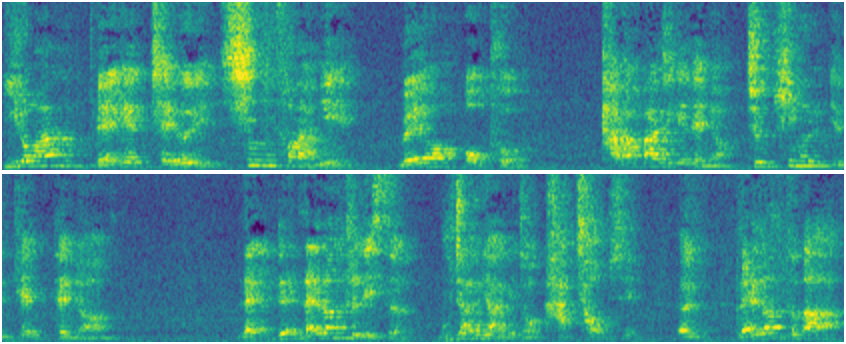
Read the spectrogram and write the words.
이러한 매개체의 신선함이 wear off 달아 빠지게 되면 즉 힘을 잃게 되면 렐런틀리스 무자비하게죠 가차 없이 렐런트가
